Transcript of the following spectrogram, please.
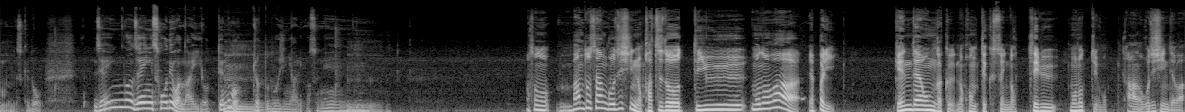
思うんですけど、全員が全員そうではないよっていうのもちょっと同時にありますね。そのバンドさんご自身の活動っていうものはやっぱり現代音楽のコンテクストに乗ってるものっていうもあのご自身では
